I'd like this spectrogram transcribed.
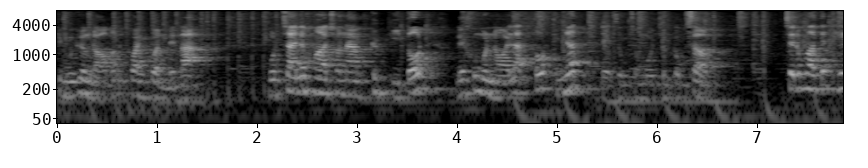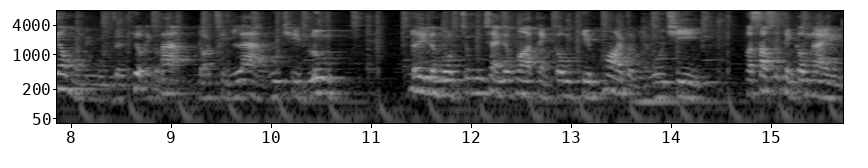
thì mùi hương đó vẫn quanh quẩn bên bạn một chai nước hoa cho nam cực kỳ tốt, nếu không muốn nói là tốt nhất để dùng trong môi trường công sở. Chai nước hoa tiếp theo mà mình muốn giới thiệu đến các bạn đó chính là Gucci Bloom. Đây là một trong những chai nước hoa thành công hiếm hoi của nhà Gucci. Và sau sự thành công này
